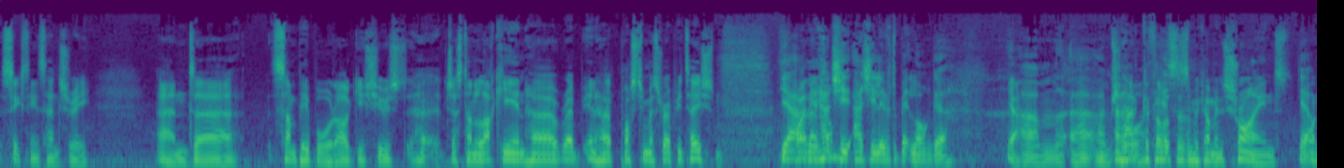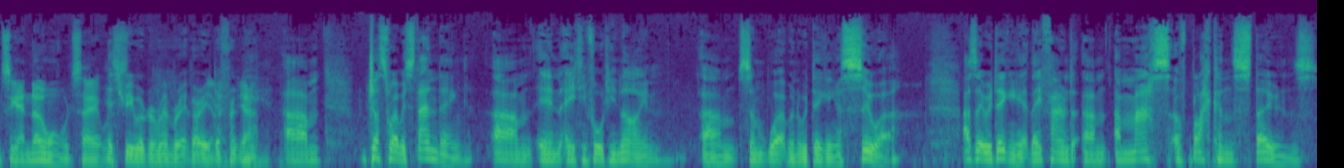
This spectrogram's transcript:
16th century, and uh, some people would argue she was uh, just unlucky in her rep- in her posthumous reputation. yeah, By I mean, had she, had she lived a bit longer, Yeah, um, uh, I'm sure. and had Catholicism become enshrined, Yeah. once again, no one would say it was. history would remember it very you know, differently. Um, just where we're standing um, in 1849, um, some workmen were digging a sewer. As they were digging it, they found um, a mass of blackened stones,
